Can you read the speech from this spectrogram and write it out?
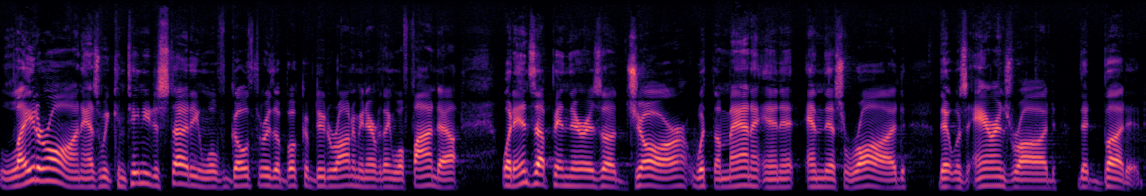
Later on, as we continue to study, and we'll go through the book of Deuteronomy and everything, we'll find out what ends up in there is a jar with the manna in it and this rod that was Aaron's rod that budded.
